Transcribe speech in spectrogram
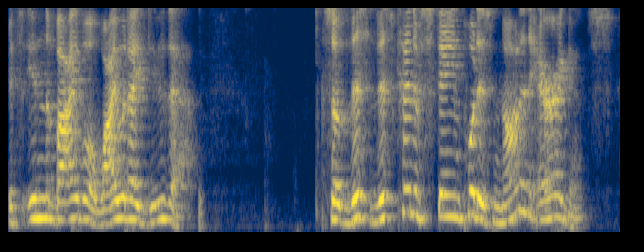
It's in the Bible. Why would I do that? So this this kind of staying put is not an arrogance.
